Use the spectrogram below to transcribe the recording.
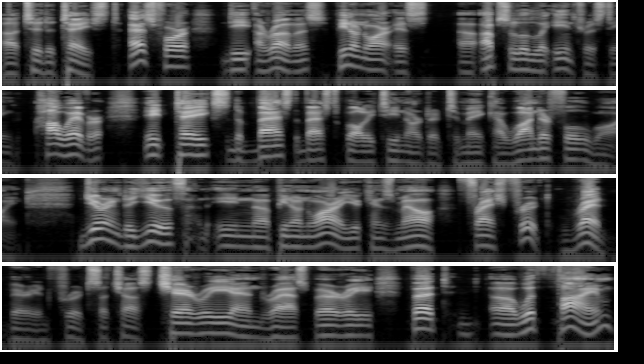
uh, to the taste. As for the aromas, Pinot Noir is uh, absolutely interesting. However, it takes the best, best quality in order to make a wonderful wine. During the youth in uh, Pinot Noir, you can smell fresh fruit, red, berried fruits such as cherry and raspberry, but uh, with time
